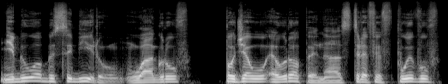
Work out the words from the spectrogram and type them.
nie byłoby Sybiru, łagrów, podziału Europy na strefy wpływów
